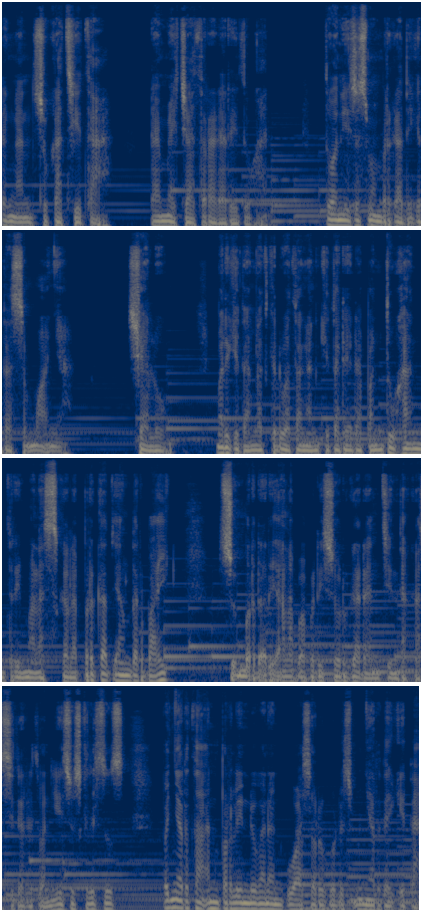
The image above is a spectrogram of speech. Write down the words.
dengan sukacita, dan sejahtera dari Tuhan. Tuhan Yesus memberkati kita semuanya. Shalom. Mari kita angkat kedua tangan kita di hadapan Tuhan. Terimalah segala berkat yang terbaik, sumber dari Allah Bapa di surga dan cinta kasih dari Tuhan Yesus Kristus, penyertaan perlindungan dan kuasa Roh Kudus menyertai kita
